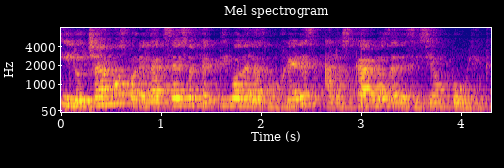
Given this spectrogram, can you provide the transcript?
y luchamos por el acceso efectivo de las mujeres a los cargos de decisión pública.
